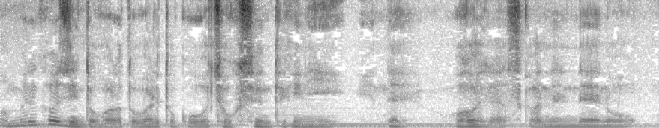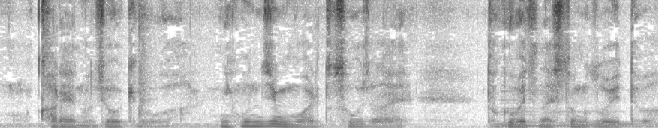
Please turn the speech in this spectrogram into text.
アメリカ人とかだと割とこう直線的にねわかるじゃないですか。年齢の彼の状況が。日本人も割とそうじゃない。特別な人の除いては。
